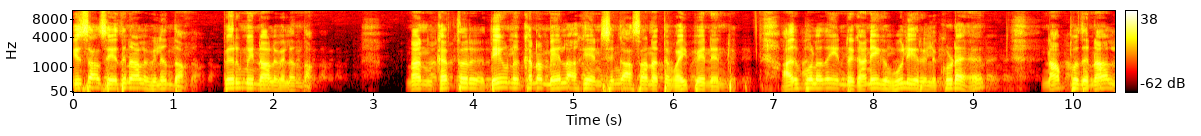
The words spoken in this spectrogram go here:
பிசாஸ் எதனால விழுந்தான்? பெருமையினால விழுந்தான். நான் கர்த்தர் தேவனுக்கான மேலாக என் சிங்காசனத்தை வைப்பேன் என்று. அதுபோலதான் இன்றைக்கு அநேக ஊழியர்கள் கூட நாற்பது நாள்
